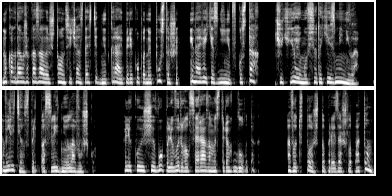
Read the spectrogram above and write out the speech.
Но когда уже казалось, что он сейчас достигнет края перекопанной пустоши и навеки сгинет в кустах, Чутье ему все таки изменило. Влетел в предпоследнюю ловушку. Ликующий вопль вырвался разом из трех глоток. А вот то, что произошло потом,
